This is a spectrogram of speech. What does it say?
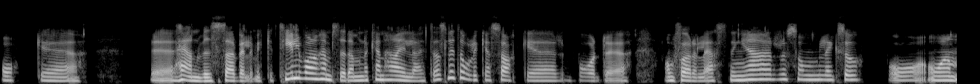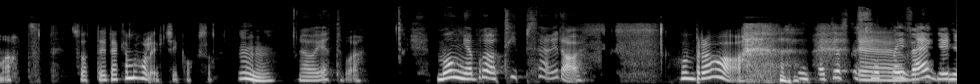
Och eh, eh, hänvisar väldigt mycket till vår hemsida men det kan highlightas lite olika saker både om föreläsningar som läggs upp och, och annat. Så att det där kan man hålla utkik också. Mm. Ja, jättebra. Många bra tips här idag. Vad bra! Att jag ska släppa Eh. iväg dig nu.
